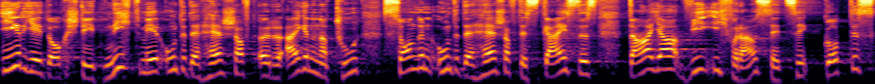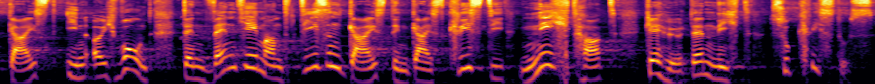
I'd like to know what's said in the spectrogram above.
Ihr jedoch steht nicht mehr unter der Herrschaft eurer eigenen Natur, sondern unter der Herrschaft des Geistes, da ja, wie ich voraussetze, Gottes Geist in euch wohnt. Denn wenn jemand diesen Geist, den Geist Christi, nicht hat, gehört er nicht zu Christus.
